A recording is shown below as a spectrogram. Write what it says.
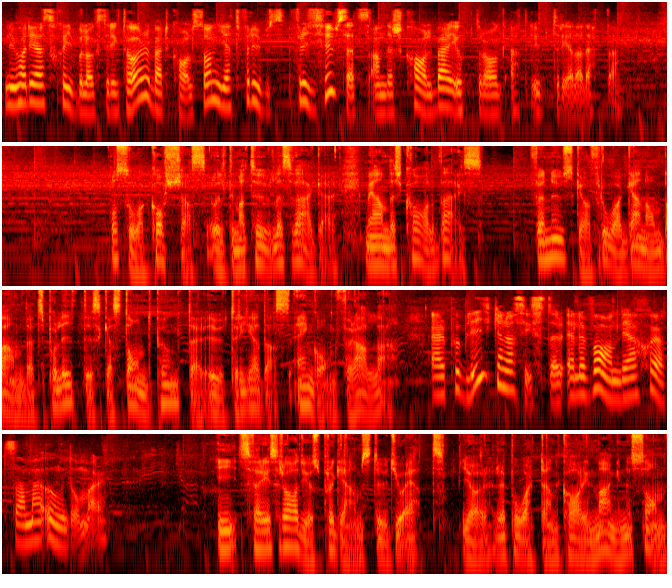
Nu har deras skivbolagsdirektör Bert Karlsson gett frys Fryshusets Anders Karlberg uppdrag att utreda detta. Och så korsas Ultima Thules vägar med Anders Karlbergs. För nu ska frågan om bandets politiska ståndpunkter utredas en gång för alla. Är publiken rasister eller vanliga skötsamma ungdomar? I Sveriges Radios program Studio 1 gör reporten Karin Magnusson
